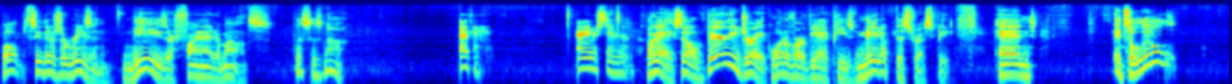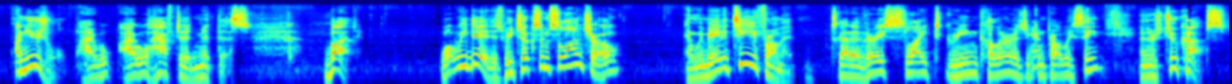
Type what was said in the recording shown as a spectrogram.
Well, see, there's a reason. These are finite amounts. This is not. Okay, I understand that. Okay, so Barry Drake, one of our VIPs, made up this recipe, and it's a little unusual. I will I will have to admit this, but what we did is we took some cilantro and we made a tea from it. It's got a very slight green color, as you can probably see, and there's two cups.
